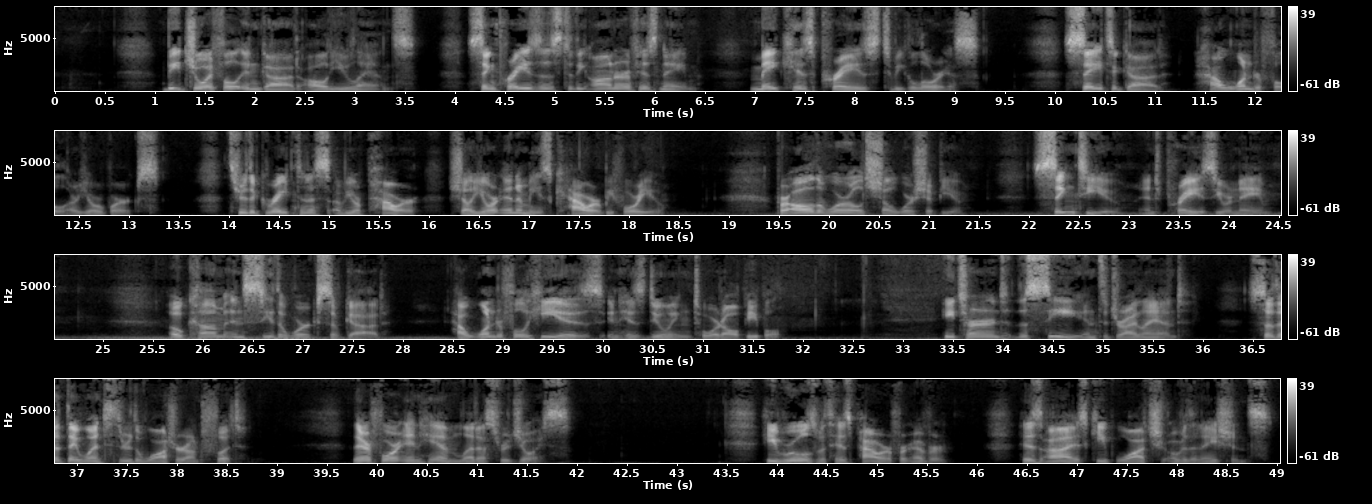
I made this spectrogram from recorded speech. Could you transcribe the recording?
Be joyful in God, all you lands. Sing praises to the honor of his name. Make his praise to be glorious. Say to God, How wonderful are your works! Through the greatness of your power shall your enemies cower before you. For all the world shall worship you, sing to you, and praise your name. O come and see the works of God how wonderful he is in his doing toward all people. He turned the sea into dry land, so that they went through the water on foot. Therefore in him let us rejoice. He rules with his power forever. His eyes keep watch over the nations.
